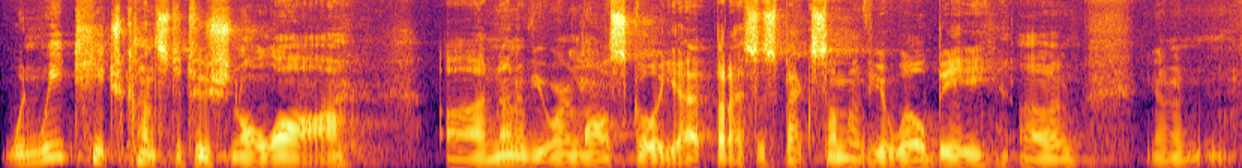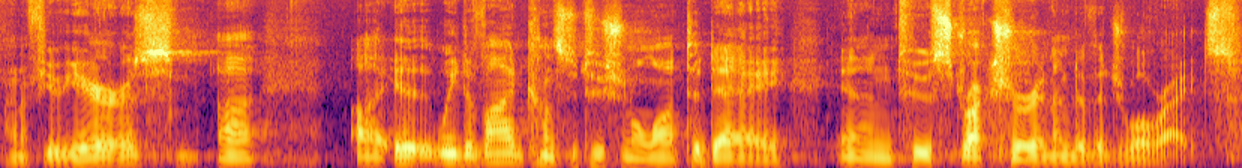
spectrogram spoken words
when we teach constitutional law, uh, none of you are in law school yet, but I suspect some of you will be uh, you know, in a few years. Uh, uh it, we divide constitutional law today into structure and individual rights.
